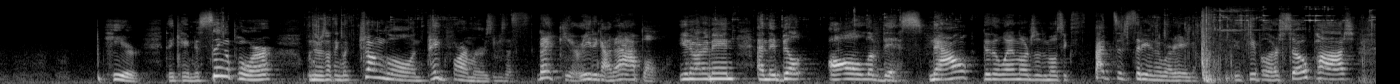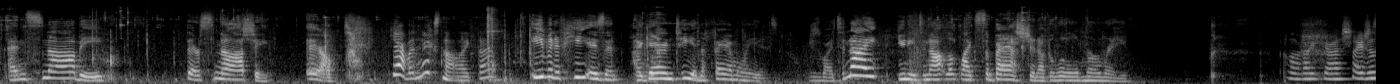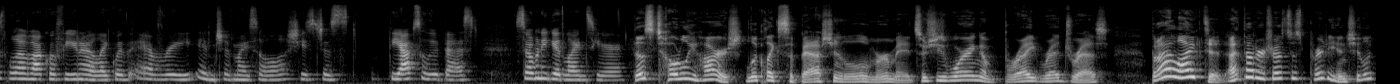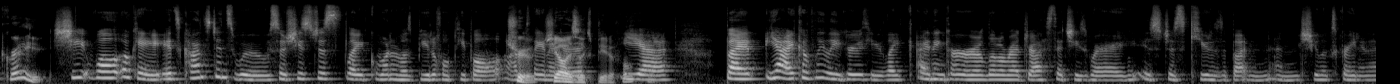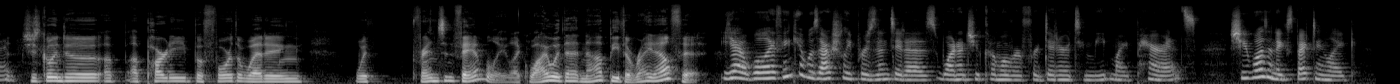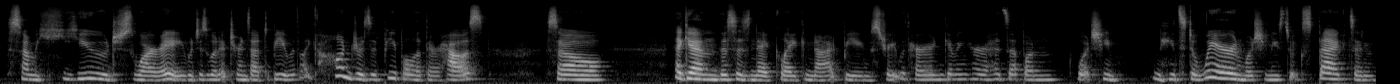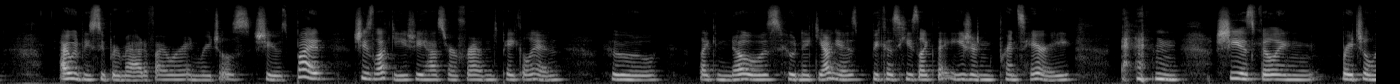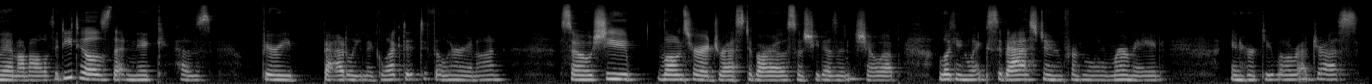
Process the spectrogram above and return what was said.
here. They came to Singapore when there was nothing but jungle and pig farmers. There was a snake here eating an apple. You know what I mean? And they built all of this. Now they're the landlords of the most expensive city in the world. Here you go. These people are so posh and snobby. They're snotty. Ew. Yeah, but Nick's not like that. Even if he isn't, I guarantee you the family is. Which is why tonight you need to not look like Sebastian of the Little Mermaid. Oh my gosh, I just love Awkwafina like with every inch of my soul. She's just the absolute best. So many good lines here. That was totally harsh. Look like Sebastian of the Little Mermaid. So she's wearing a bright red dress, but I liked it. I thought her dress was pretty and she looked great. She well, okay, it's Constance Wu, so she's just like one of the most beautiful people True, on planet True, she always Earth. looks beautiful. Yeah. But yeah, I completely agree with you. Like I think her little red dress that she's wearing is just cute as a button and she looks great in it. She's going to a, a party before the wedding with friends and family. Like, why would that not be the right outfit? Yeah, well, I think it was actually presented as why don't you come over for dinner to meet my parents? She wasn't expecting like some huge soiree, which is what it turns out to be with like hundreds of people at their house. So, again, this is Nick like not being straight with her and giving her a heads up on what she needs to wear and what she needs to expect. And I would be super mad if I were in Rachel's shoes, but she's lucky. She has her friend Peik Lin who like knows who Nick Young is because he's like the Asian Prince Harry. And she is filling Rachel in on all of the details that Nick has very badly neglected to fill her in on. So she loans her a dress to borrow so she doesn't show up looking like Sebastian from The Little Mermaid in her cute little red dress.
